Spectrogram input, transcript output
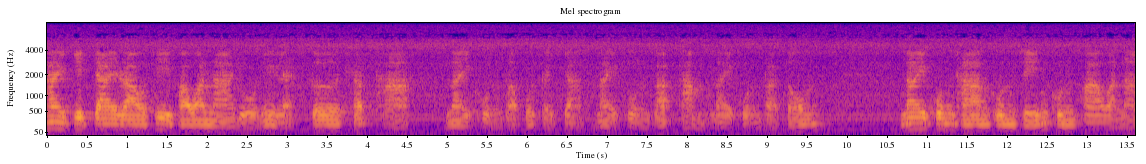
ให้จิตใจเราที่ภาวนาอยู่นี่แหละ เกิดศรัทธาในคุณพระพุทธเจ้า ในคุณพระธรรม ในคุณพระสงฆ์ในคุณทานคุณศีลคุณภาวนา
